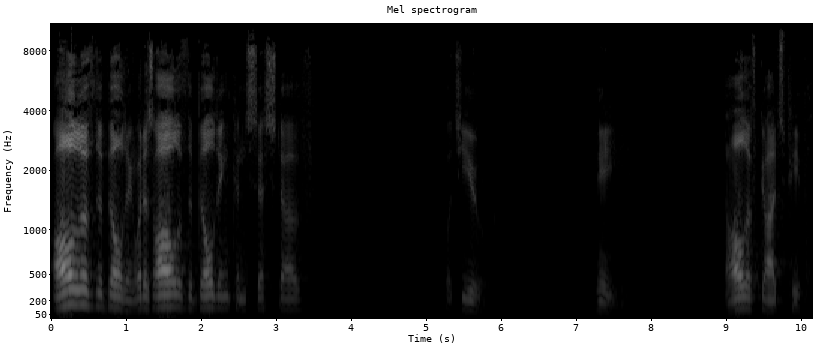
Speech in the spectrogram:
All of the building, what does all of the building consist of? Well, you, me, and all of God's people.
